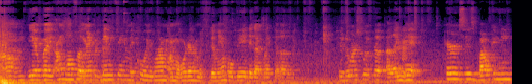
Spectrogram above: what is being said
Um, yeah, but I'm going for a Lamborghini at Koi Rum. I'm gonna order them a, the Lambo bed. They got like the uh, the doors flipped up. I like Mhm. that. Here's his balcony.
